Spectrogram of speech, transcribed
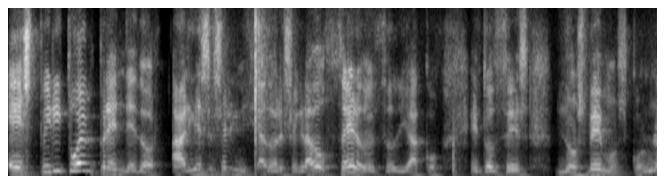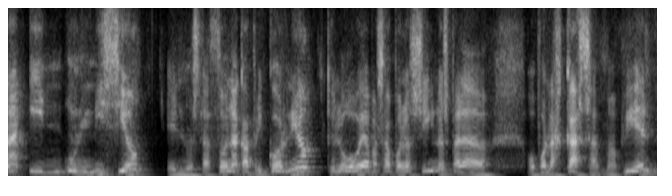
Espíritu emprendedor. Aries es el iniciador, es el grado cero del zodiaco. Entonces, nos vemos con un inicio en nuestra zona Capricornio, que luego voy a pasar por los signos para, o por las casas, más bien.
